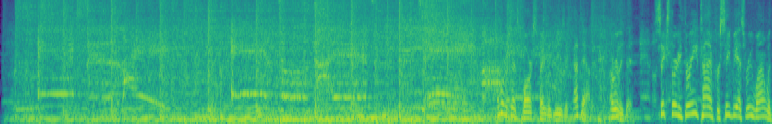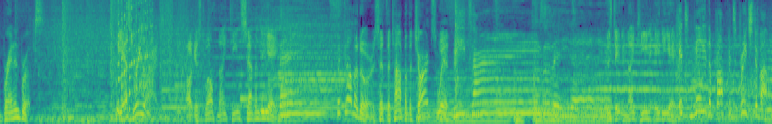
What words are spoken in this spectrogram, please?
I wonder if that's Bart's favorite music. I doubt it. I really do. 633, time for CBS Rewind with Brandon Brooks. CBS Rewind. August 12, 1978. The Commodores hit the top of the charts with times later. this date in 1988. It's me the prophets preached about.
